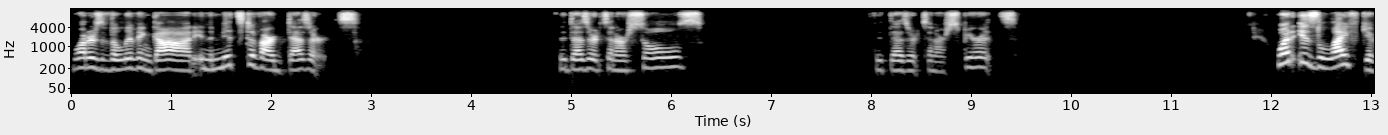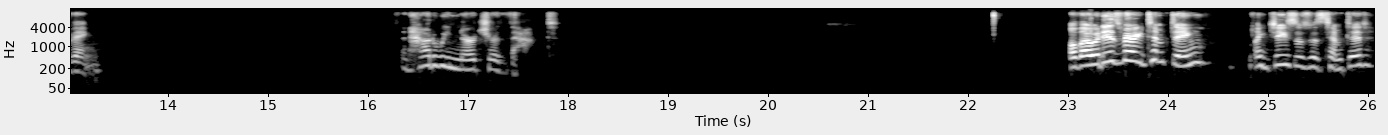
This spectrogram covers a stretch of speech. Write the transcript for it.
waters of the living God in the midst of our deserts. The deserts in our souls, the deserts in our spirits. What is life giving? And how do we nurture that? Although it is very tempting, like Jesus was tempted,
